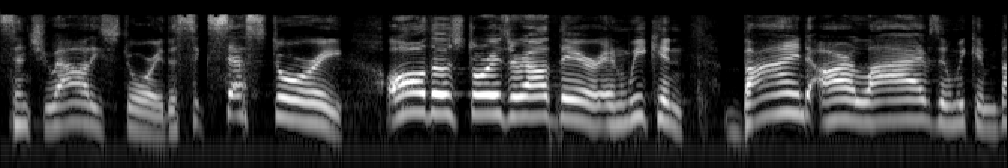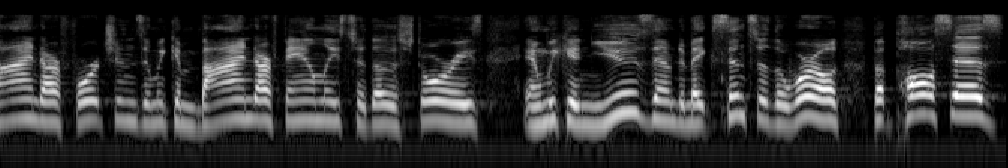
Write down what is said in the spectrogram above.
sensuality story, the success story. All those stories are out there, and we can bind our lives and we can bind our fortunes and we can bind our families to those stories and we can use them to make sense of the world. But Paul says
